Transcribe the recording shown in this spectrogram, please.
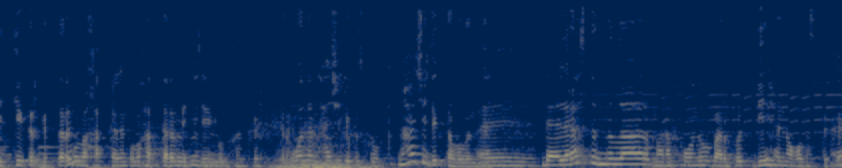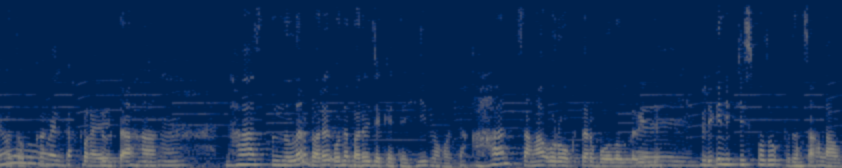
Икки кыргыттары. Улахаттары. Улахаттарым икки улахан кыргыттар. Онан хажидик. Нахажидик табылында. Бәлер астыннылар, марафону барбыт оголастык Оо, потокка. бары, оны бары. Кахан саңа уроктар болалар бутун сагалап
